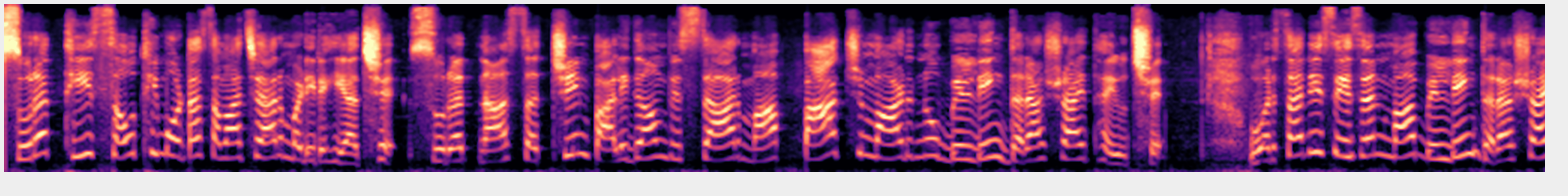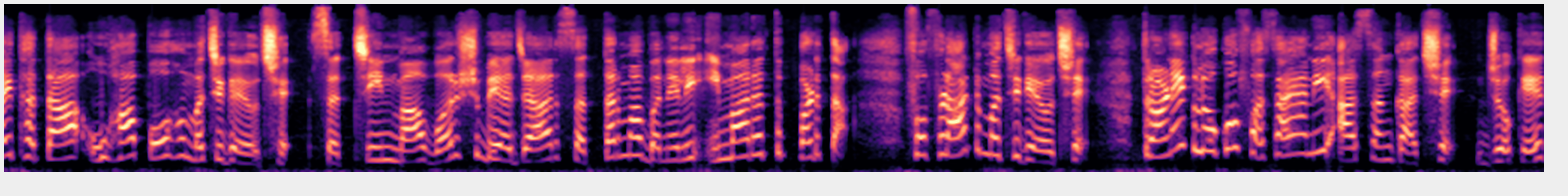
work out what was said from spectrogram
સુરતથી સૌથી મોટા સમાચાર મળી રહ્યા છે. સુરતના સચિન પાલીગામ વિસ્તારમાં પાંચ માળનું બિલ્ડિંગ ધરાશાય થયું છે. વરસાદી સિઝનમાં બિલ્ડિંગ ધરાશાય થતા ઉહાપોહ મચી ગયો છે. સચિનમાં વર્ષ બે હજાર સત્તરમાં બનેલી ઇમારત પડતા ફફડાટ મચી ગયો છે. ત્રણેક લોકો ફસાયાની આશંકા છે. જો કે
